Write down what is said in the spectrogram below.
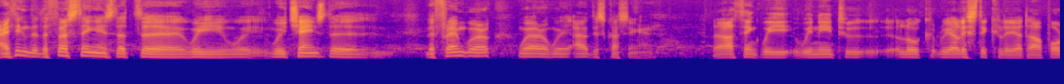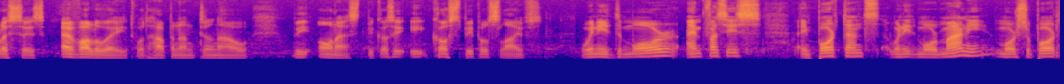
I think that the first thing is that uh, we, we, we change the, the framework where we are discussing it. I think we, we need to look realistically at our policies, evaluate what happened until now, be honest, because it, it costs people's lives. We need more emphasis, importance, we need more money, more support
